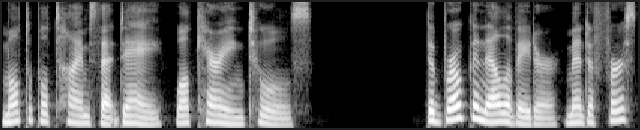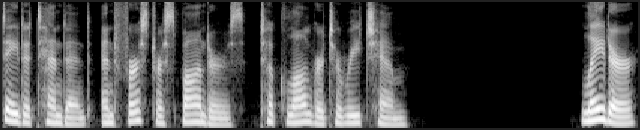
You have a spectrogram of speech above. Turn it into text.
multiple times that day while carrying tools. The broken elevator meant a first aid attendant and first responders took longer to reach him. Later,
